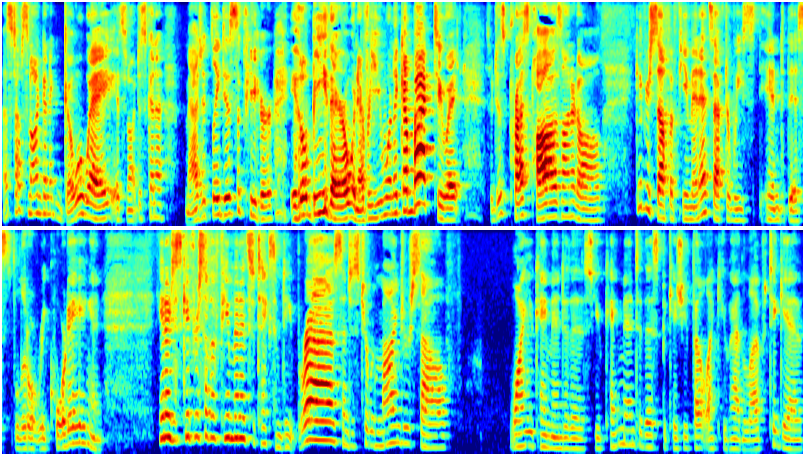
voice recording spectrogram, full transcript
That stuff's not going to go away. It's not just going to magically disappear. It'll be there whenever you want to come back to it. So just press pause on it all. Give yourself a few minutes after we end this little recording and you know, just give yourself a few minutes to take some deep breaths and just to remind yourself why you came into this. You came into this because you felt like you had love to give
